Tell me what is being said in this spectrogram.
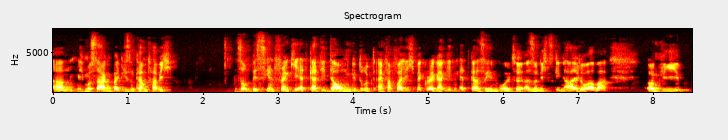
Ähm, ich muss sagen, bei diesem Kampf habe ich so ein bisschen Frankie Edgar die Daumen gedrückt, einfach weil ich McGregor gegen Edgar sehen wollte. Also nichts gegen Aldo, aber irgendwie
